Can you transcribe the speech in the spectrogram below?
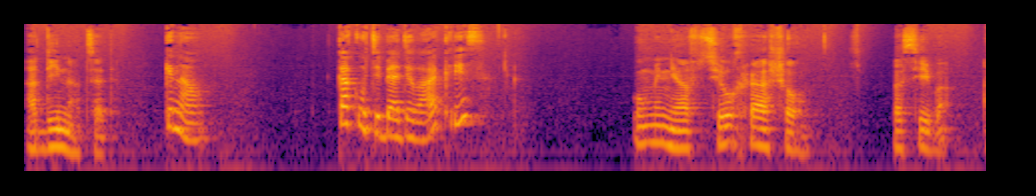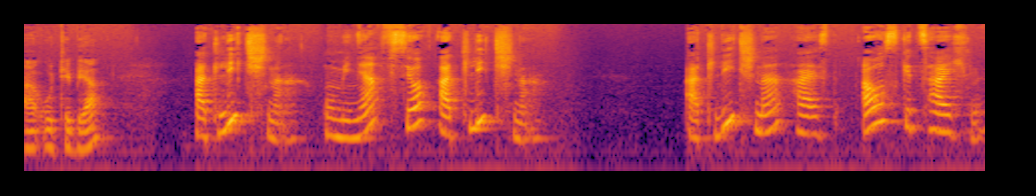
Одиннадцать. Genau. Как у тебя дела, Крис? У меня все хорошо. Спасибо. А у тебя? Отлично. У меня все отлично. Отлично heißt ausgezeichnet.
